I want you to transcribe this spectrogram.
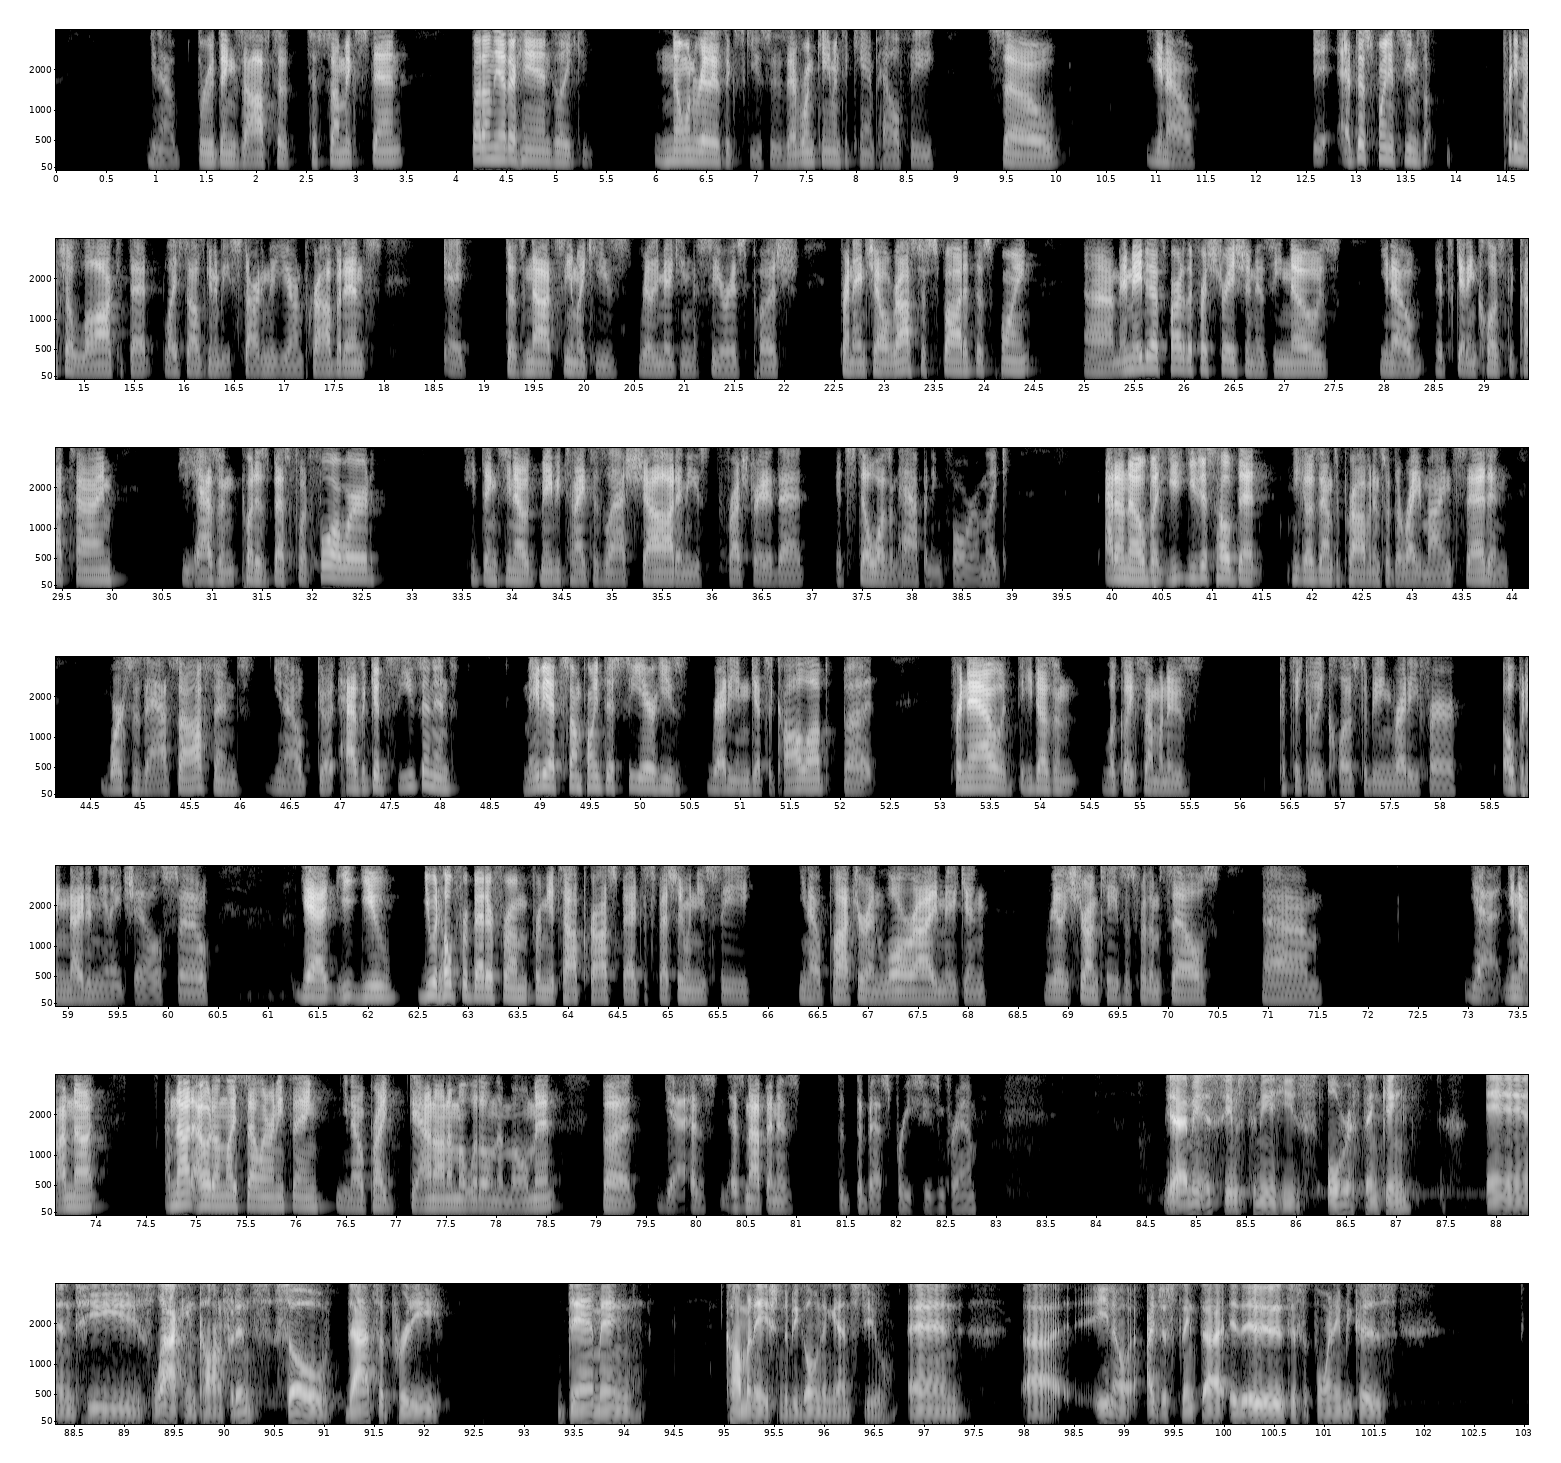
you know, threw things off to to some extent. But on the other hand, like no one really has excuses. Everyone came into camp healthy. So, you know, eh, at this point, it seems pretty much a lock that Lysell is going to be starting the year in Providence. It does not seem like he's really making a serious push for an NHL roster spot at this point. Um, and maybe that's part of the frustration is he knows, you know, it's getting close to cut time. He hasn't put his best foot forward. He thinks, you know, maybe tonight's his last shot, and he's frustrated that it still wasn't happening for him. Like, I don't know, but you, you just hope that he goes down to Providence with the right mindset and works his ass off and, you know, go, has a good season. And maybe at some point this year he's ready and gets a call up. But for now, he doesn't look like someone who's particularly close to being ready for opening night in the NHL. So, yeah, you you, you would hope for better from from your top prospect, especially when you see, you know, Poitras and Lohrei making really strong cases for themselves. Um, yeah, you know, I'm not I'm not out on Lysell or anything. You know, probably down on him a little in the moment, but yeah, has has not been as the, the best preseason for him. Yeah, I mean, it seems to me he's overthinking and he's lacking confidence. So that's a pretty damning combination to be going against you. And, uh, you know, I just think that it, it is disappointing because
